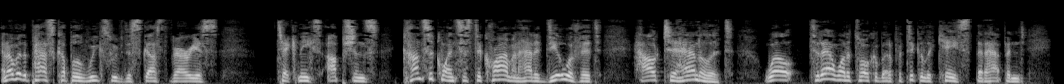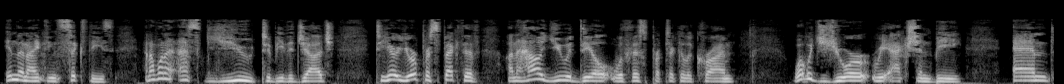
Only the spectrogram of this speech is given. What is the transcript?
And over the past couple of weeks we've discussed various techniques, options, consequences to crime and how to deal with it, how to handle it. Well, today I want to talk about a particular case that happened in the 1960s and I want to ask you to be the judge, to hear your perspective on how you would deal with this particular crime. What would your reaction be? And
